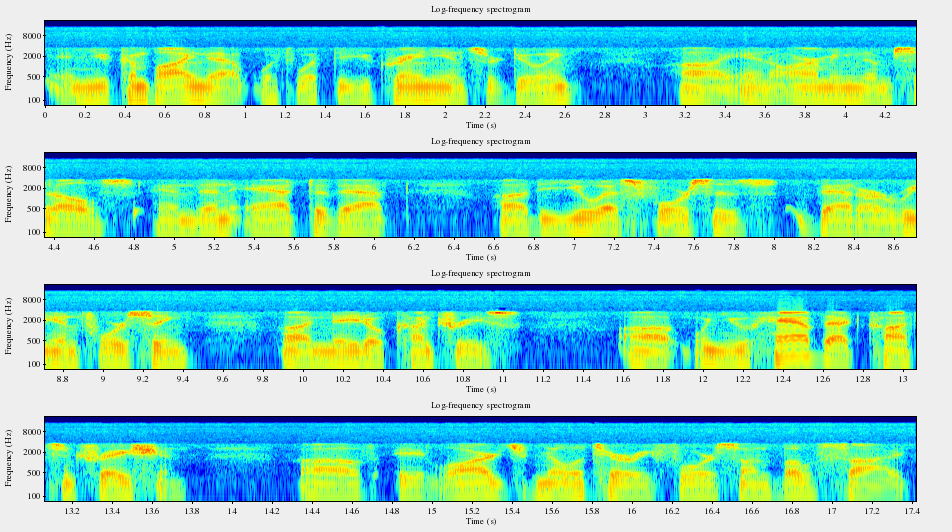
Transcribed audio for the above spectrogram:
and you combine that with what the Ukrainians are doing uh, in arming themselves, and then add to that uh, the U.S. forces that are reinforcing NATO countries. When you have that concentration of a large military force on both sides,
